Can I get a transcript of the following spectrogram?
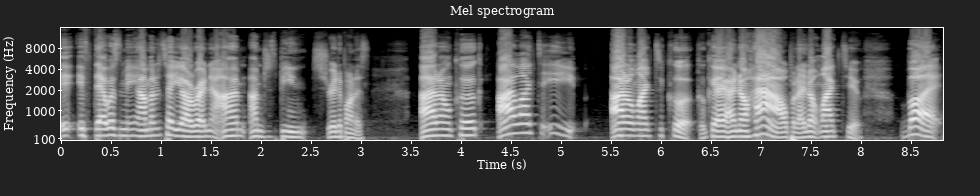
if that was me, I'm going to tell y'all right now. I'm I'm just being straight up honest. I don't cook. I like to eat. I don't like to cook. Okay, I know how, but I don't like to. But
